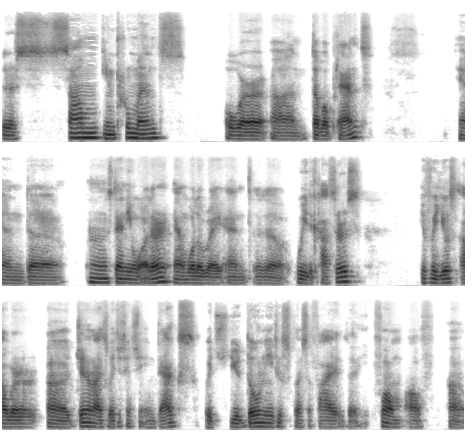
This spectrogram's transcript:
there's some improvements over uh, double plant and uh, uh, standing water and waterway and the weed clusters. if we use our uh, generalized vegetation index, which you don't need to specify the form of uh,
